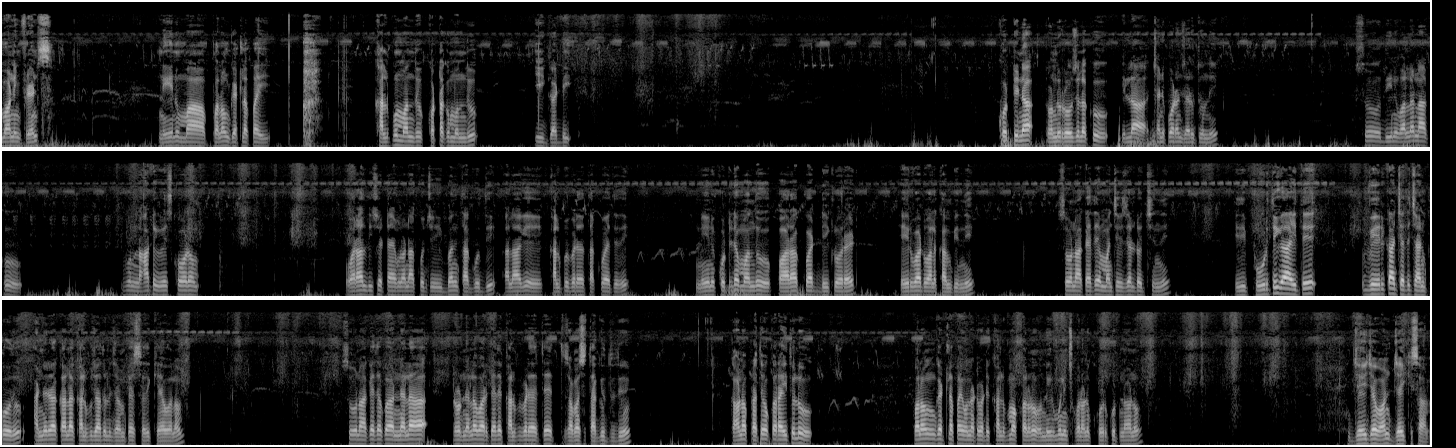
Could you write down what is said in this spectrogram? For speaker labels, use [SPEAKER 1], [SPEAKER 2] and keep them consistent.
[SPEAKER 1] Good morning friends. నేను మా పొలం గట్లపై కలుపు మందు కొట్టకముందు ఈ గడ్డి కొట్టిన రెండు రోజులకు ఇలా చనిపోవడం జరుగుతుంది. సో దీనివల్ల నాకు ఇప్పుడు నాటు వేసుకోవడం వరాలు తీసే టైంలో నాకు కొంచెం ఇబ్బంది తగ్గుద్ది. అలాగే కలుపు బెడద తక్కువ అవుతుంది నేను కొట్టిన మందు పారాక్వాట్ డీక్లోరైడ్ ఎయిర్ వాట్ వాళ్ళకి కంపింది సో నాకైతే మంచి రిజల్ట్ వచ్చింది. ఇది పూర్తిగా అయితే వేరుకాంచి అయితే చనిపోదు. అన్ని రకాల కలుపు జాతులు చంపేస్తుంది కేవలం. సో నాకైతే ఒక నెల రెండు నెలల వరకు అయితే కలుపు పెడితే సమస్య తగ్గుతుంది కావున ప్రతి ఒక్క రైతులు పొలం గట్లపై ఉన్నటువంటి కలుపు మొక్కలను నిర్మూలించుకోవాలని కోరుకుంటున్నాను. జై జవాన్ జై కిసాన్.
